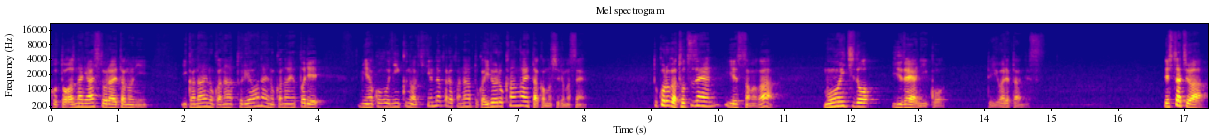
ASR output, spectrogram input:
ことをあんなに愛しておられたのに行かないのかな取り合わないのかなやっぱり都に行くのは危険だからかなとかいろいろ考えたかもしれませんところが突然イエス様がもう一度ユダヤに行こうって言われたんです弟子たちは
